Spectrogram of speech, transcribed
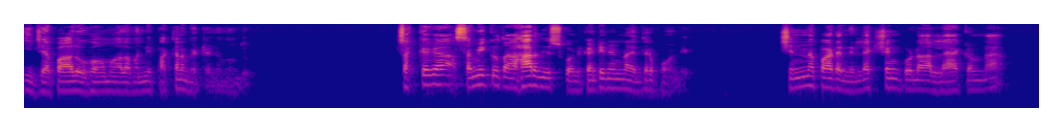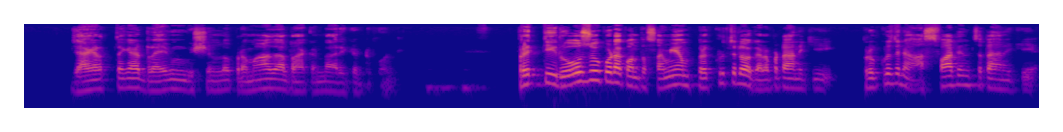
ఈ జపాలు హోమాలు అవన్నీ పక్కన పెట్టండి ముందు. చక్కగా సమీకృత ఆహారం తీసుకోండి కంటి నిండా నిద్రపోండి. చిన్నపాటి నిర్లక్ష్యం కూడా లేకుండా జాగ్రత్తగా డ్రైవింగ్ విషయంలో ప్రమాదాలు రాకుండా అరికట్టుకోండి. ప్రతిరోజు కూడా కొంత సమయం ప్రకృతిలో గడపడానికి ప్రకృతిని ఆస్వాదించడానికి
